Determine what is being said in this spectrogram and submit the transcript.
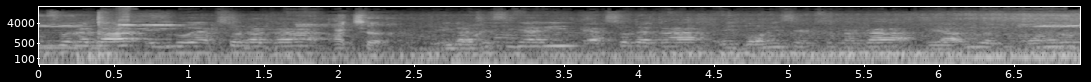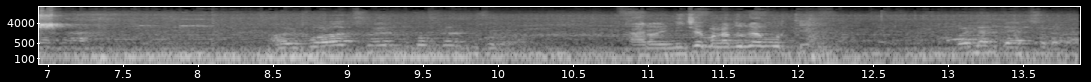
দুশো টাকা এগুলো একশো টাকা। আচ্ছা। এই গাছের সিনারি একশো টাকা এই গণেশ একশো টাকা এই আদিবাসী পনেরো টাকা। আর বড় ছয়ের মুখোশটা দুশো টাকা। আর ওই নিচে মা দুর্গার মূর্তি? বললাম তো একশো টাকা।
